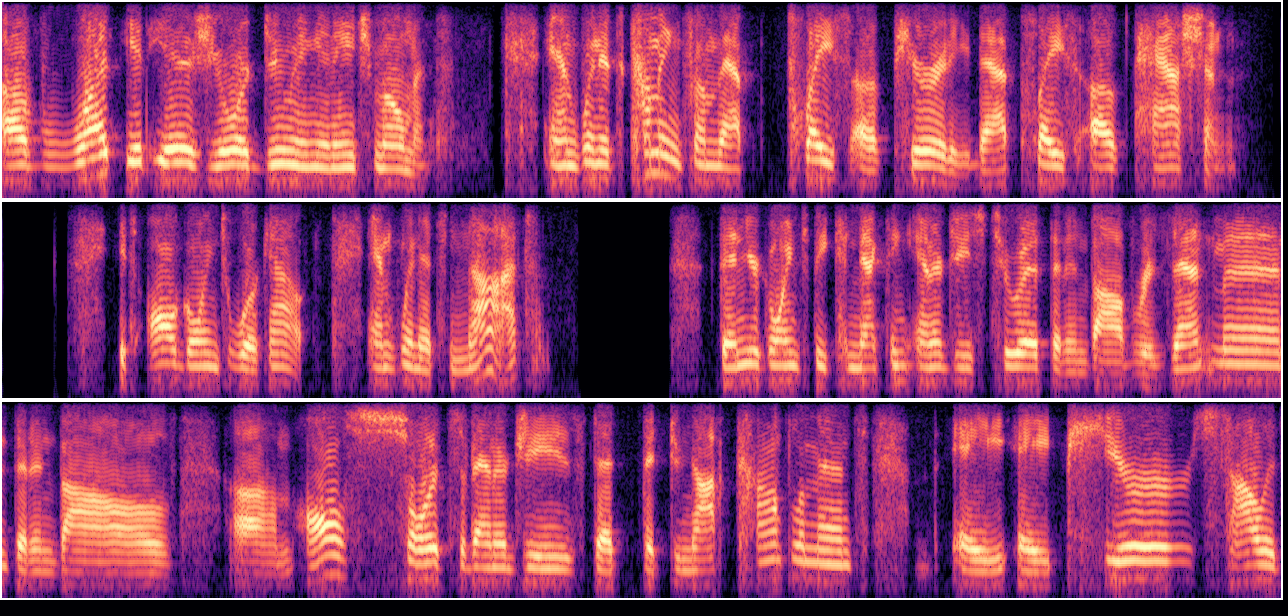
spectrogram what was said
of what it is you're doing in each moment. And when it's coming from that place of purity, that place of passion, it's all going to work out. And when it's not, then you're going to be connecting energies to it that involve resentment, that involve um, all sorts of energies that, that do not complement a, a pure, solid,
